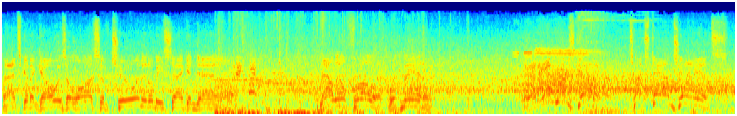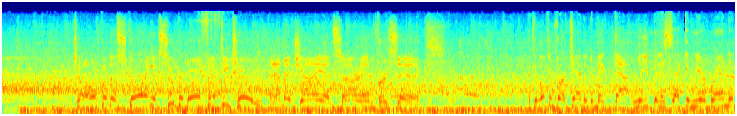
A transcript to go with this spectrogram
That's going to go as a loss of two, and it'll be second down. Now they'll throw it with Manning. And Engram's got it. Touchdown, Giants. To open the scoring in Super Bowl 52. And the Giants are in for six. If you're looking for a candidate to make that leap in his second year, Brandon,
